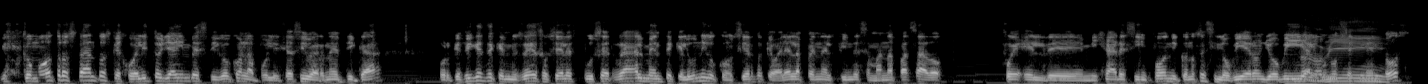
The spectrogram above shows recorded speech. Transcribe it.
como otros tantos que Joelito ya investigó con la policía cibernética, porque fíjense que en mis redes sociales puse realmente que el único concierto que valía la pena el fin de semana pasado fue el de Mijares Sinfónico. No sé si lo vieron, yo vi No algunos vi. segmentos.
